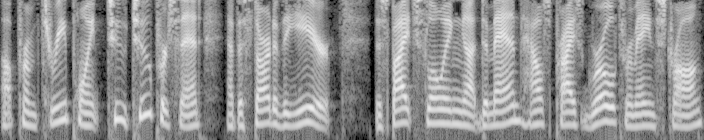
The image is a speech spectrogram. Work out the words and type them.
up from 3.22% at the start of the year. Despite slowing uh, demand, house price growth remains strong.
